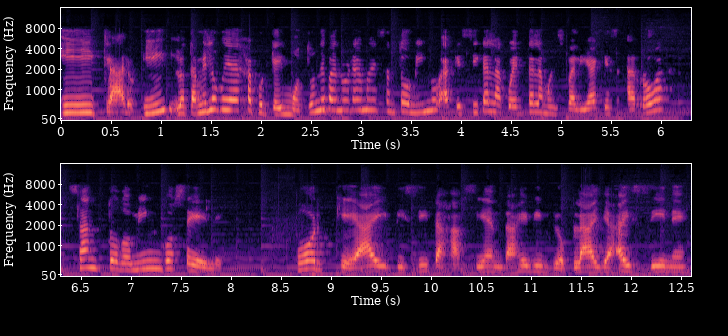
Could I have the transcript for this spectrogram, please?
Y claro, y lo, también lo voy a dejar porque hay un montón de panoramas de Santo Domingo a que sigan la cuenta de la municipalidad que es arroba Santo Domingo CL. Porque hay visitas a haciendas, hay biblioplaya, hay cine,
